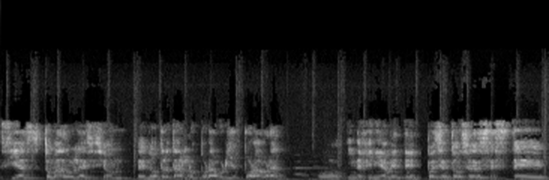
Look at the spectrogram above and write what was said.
si has tomado la decisión de no tratarlo por ahora, por ahora o indefinidamente, pues entonces este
